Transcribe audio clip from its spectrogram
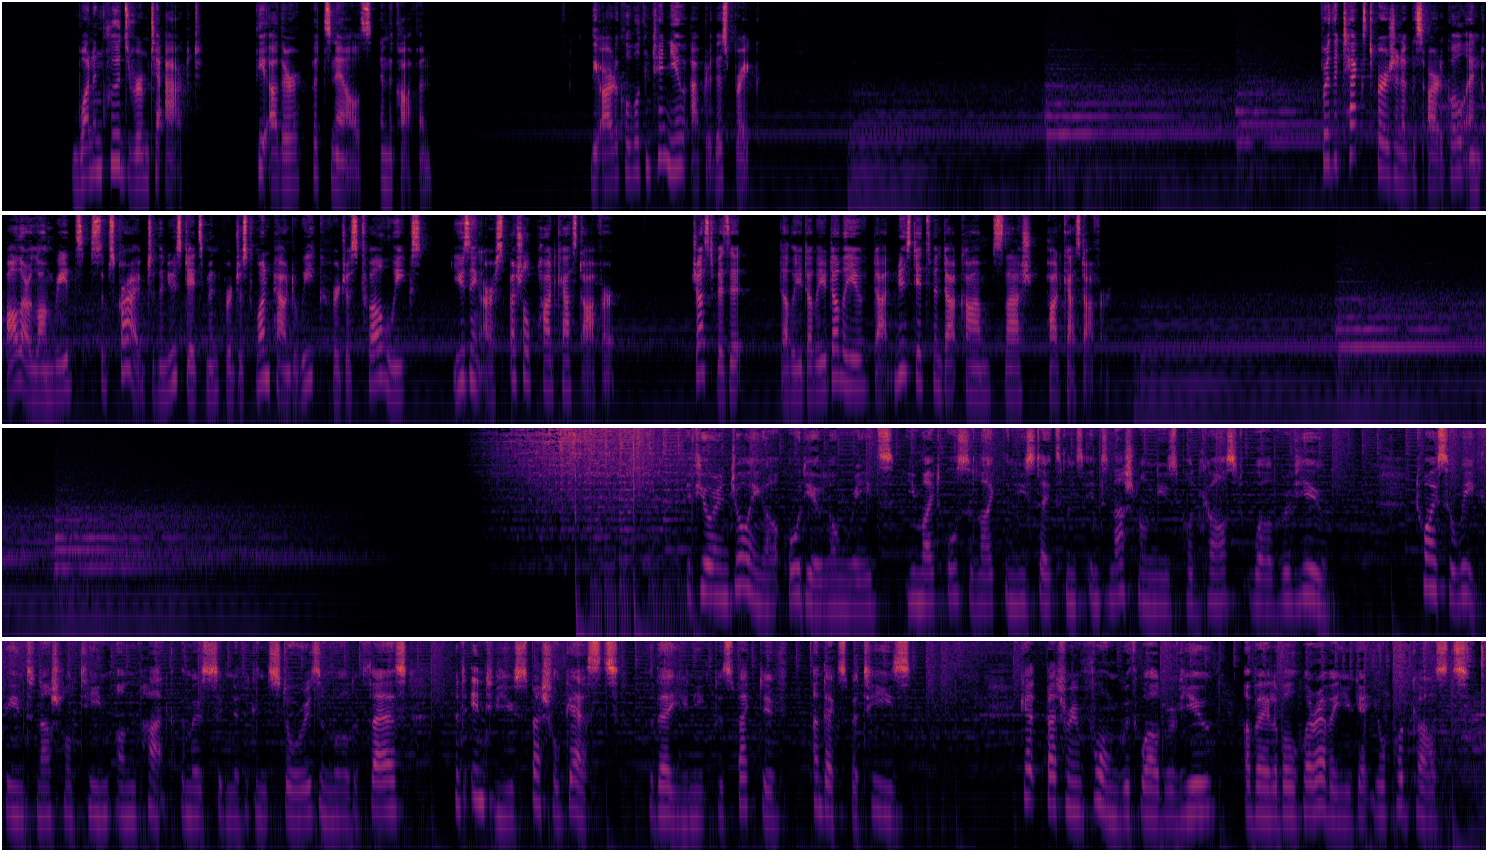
One includes room to act, the other puts nails in the coffin. The article will continue after this break. For the text version of this article and all our long reads, subscribe to The New Statesman for just £1 a week for just 12 weeks using our special podcast offer. Just visit www.newstatesman.com slash podcast offer. If you're enjoying our audio long reads, you might also like the New Statesman's international news podcast, World Review. Twice a week, the international team unpack the most significant stories in world affairs and interview special guests for their unique perspective and expertise. Get better informed with World Review, available wherever you get your podcasts.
